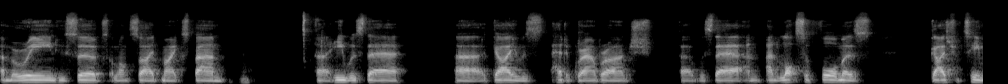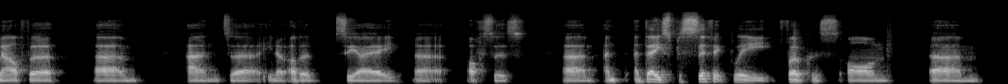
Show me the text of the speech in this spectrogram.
a Marine who served alongside Mike Spann, hmm. uh, he was there. Uh, guy who was head of Ground Branch uh, was there, and, and lots of formers, guys from Team Alpha, um, and uh, you know other CIA uh, officers, um, and and they specifically focus on um,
